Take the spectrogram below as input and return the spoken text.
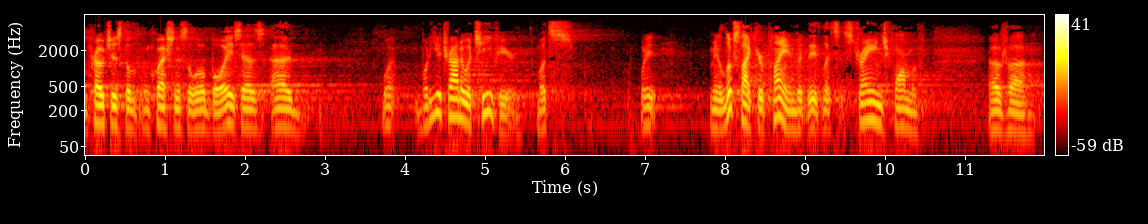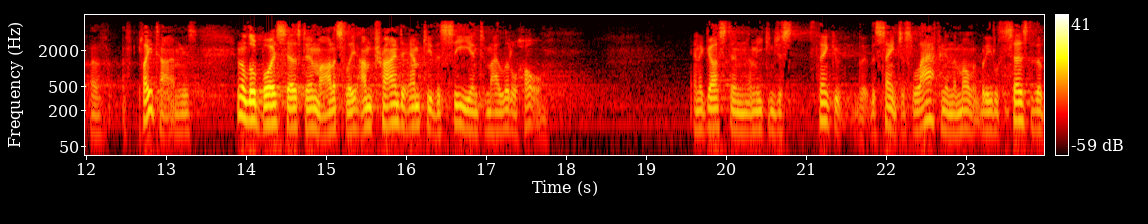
approaches the, and questions the little boy. He says, uh, what, what are you trying to achieve here? What's, what you, I mean, it looks like you're playing, but it, it's a strange form of, of, uh, of, of playtime. And, and the little boy says to him, honestly, I'm trying to empty the sea into my little hole. And Augustine, I mean, you can just think of the saint just laughing in the moment, but he says to the,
